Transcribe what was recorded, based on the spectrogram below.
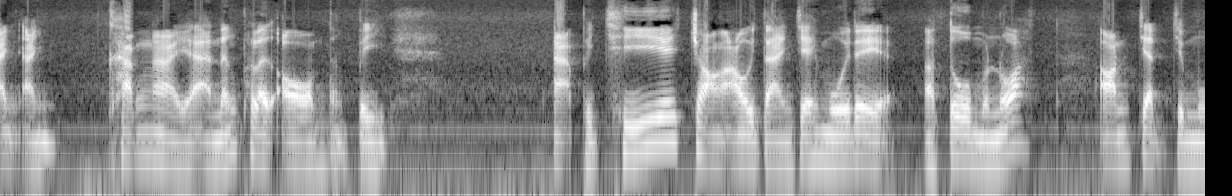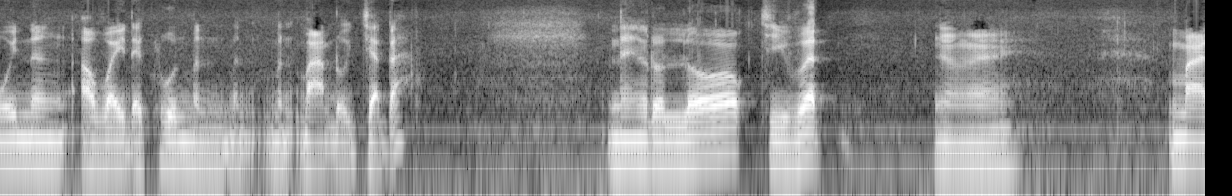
អញអញខឹងហើយអានឹងផ្លូវអមទាំងពីរអភិជាចង់ឲ្យតែអញ្ចេះមួយទេតួមនស្សអន់ចិត្តជាមួយនឹងអ្វីដែលខ្លួនមិនមិនមិនបានដូចចិត្តណានឹងរលកជីវិតហ្នឹងហើយ មក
